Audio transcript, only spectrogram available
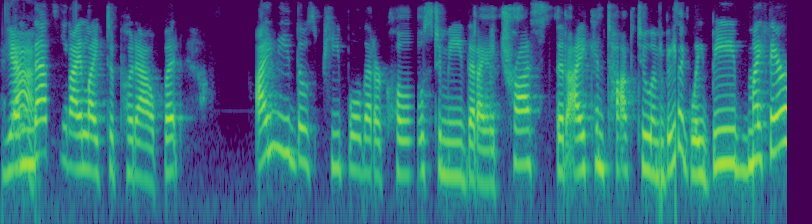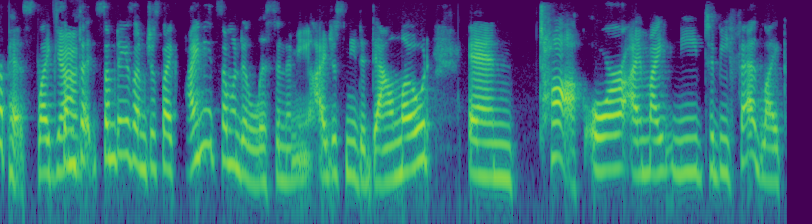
Yeah. yeah. And that's what I like to put out. But I need those people that are close to me that I trust that I can talk to and basically be my therapist. Like yeah. some, some days I'm just like, I need someone to listen to me. I just need to download and talk, or I might need to be fed. Like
